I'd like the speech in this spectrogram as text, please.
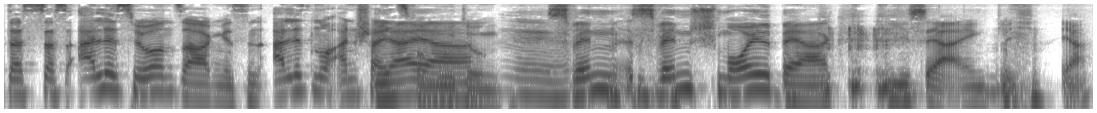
dass das alles Hörensagen ist. Sind alles nur Anscheinsvermutungen. Ja, ja. Sven, Sven Schmeulberg hieß er eigentlich, ja.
